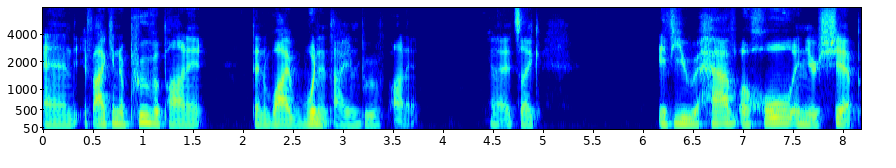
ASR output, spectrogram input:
And if I can improve upon it, then why wouldn't I improve upon it? Uh, it's like if you have a hole in your ship,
